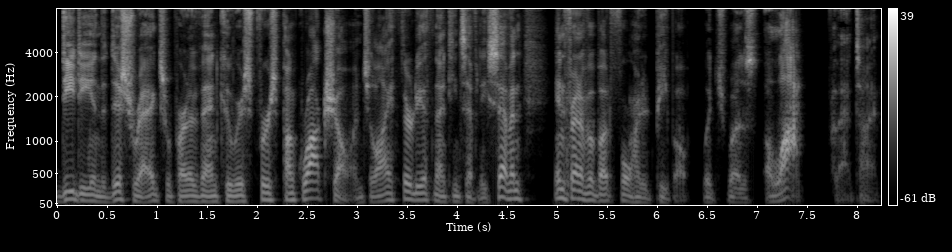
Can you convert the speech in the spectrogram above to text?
Dee Dee and the Dish Rags were part of Vancouver's first punk rock show on July 30th, 1977, in front of about 400 people, which was a lot for that time.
